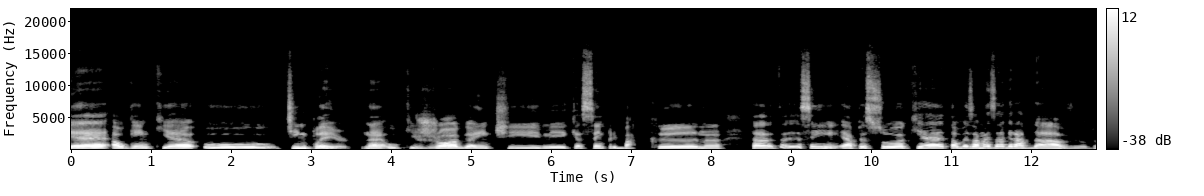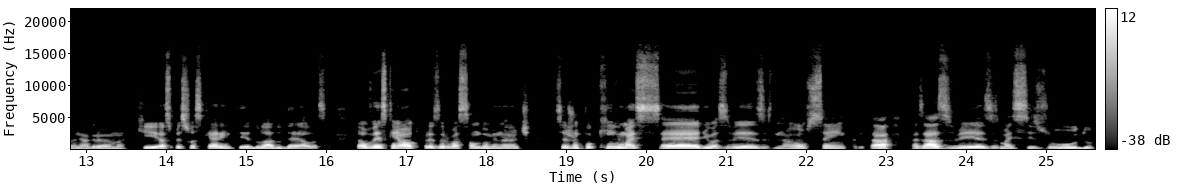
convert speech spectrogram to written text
é alguém que é o team player, né? O que joga em time, que é sempre bacana, tá, tá assim, é a pessoa que é talvez a mais agradável do Enneagrama, que as pessoas querem ter do lado delas. Talvez quem é autopreservação dominante seja um pouquinho mais sério às vezes, não sempre, tá? Mas às vezes mais sisudo.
